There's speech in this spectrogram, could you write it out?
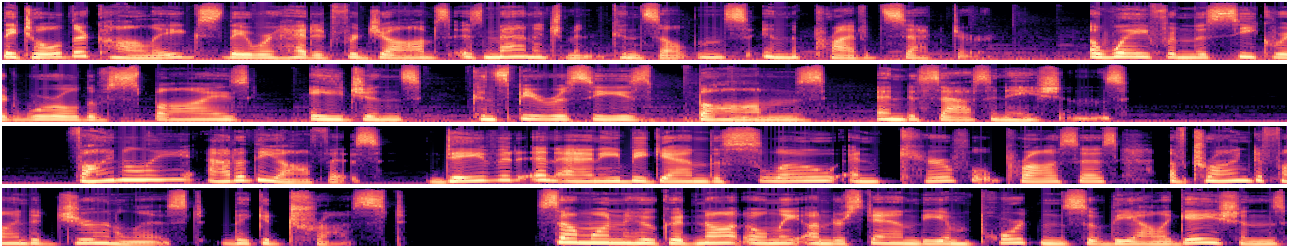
They told their colleagues they were headed for jobs as management consultants in the private sector, away from the secret world of spies, agents, conspiracies, bombs, and assassinations. Finally, out of the office, David and Annie began the slow and careful process of trying to find a journalist they could trust. Someone who could not only understand the importance of the allegations,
